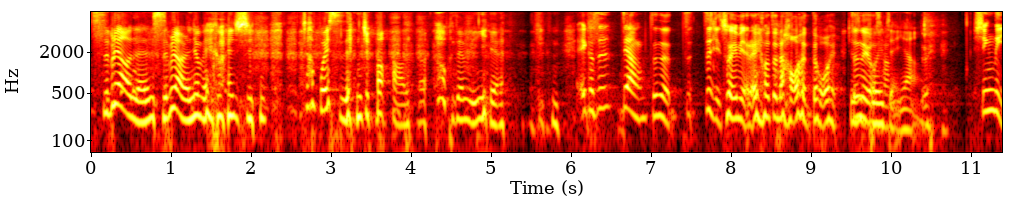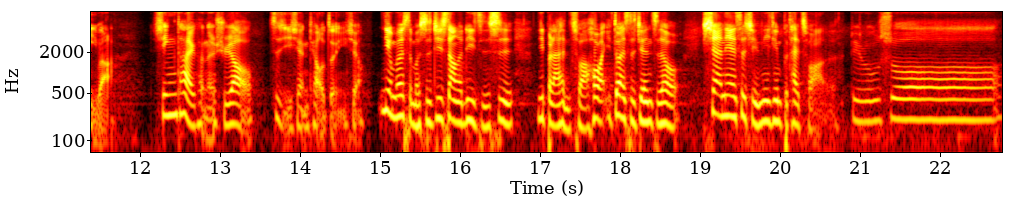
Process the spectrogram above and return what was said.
死不了人，死不了人就没关系，只要不会死人就好了。我的名言。哎，可是这样真的自自己催眠了以后，真的好很多哎，真的有会怎样。对，心理吧，心态可能需要自己先调整一下。你有没有什么实际上的例子，是你本来很抓，后来一段时间之后，现在那件事情你已经不太抓了？比如说。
